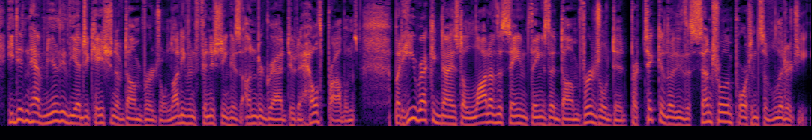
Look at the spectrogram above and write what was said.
he didn't have nearly the education of Dom Virgil, not even finishing his undergrad due to health problems, but he recognized a lot of the same things that Dom Virgil did, particularly the central importance of liturgy.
